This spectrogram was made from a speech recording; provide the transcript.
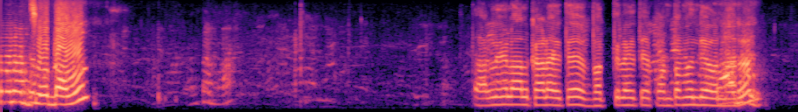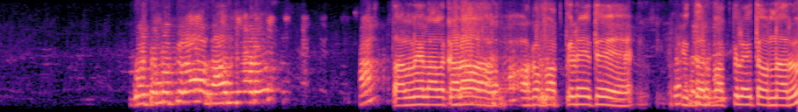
జయరాజమ్మ. చూద్దాము. తలనీలాల కాడ అయితే భక్తులు అయితే కొంతమంది ఉన్నారు? తలనీలాల కాడ ఒక భక్తుడైతే ఇద్దరు భక్తులు అయితే ఉన్నారు.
